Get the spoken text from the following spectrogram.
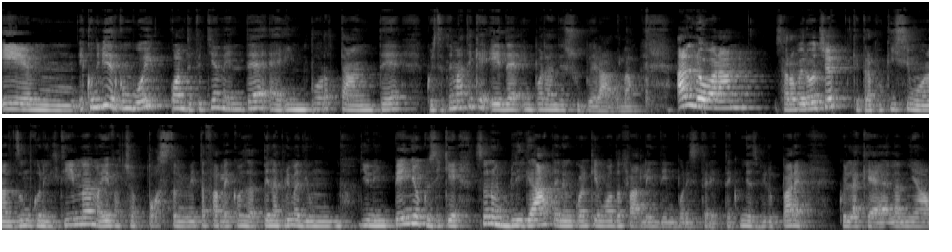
e, mm, e condividere con voi quanto effettivamente è importante questa tematica ed è importante superarla. Allora, sarò veloce, che tra pochissimo ho una Zoom con il team, ma io faccio apposta, mi metto a fare le cose appena prima di un, di un impegno, così che sono obbligata in un qualche modo a farle in tempo ristretto e quindi a sviluppare quella che è la mia,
